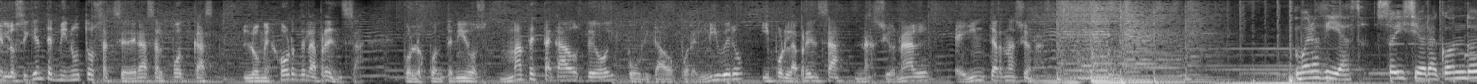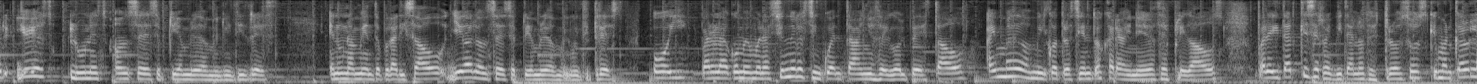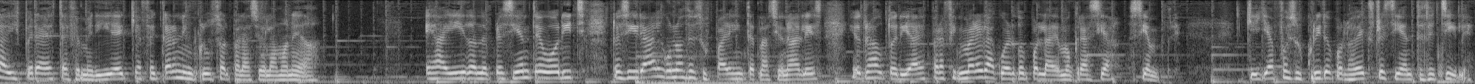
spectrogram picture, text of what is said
En los siguientes minutos accederás al podcast Lo mejor de la prensa, con los contenidos más destacados de hoy publicados por el libro y por la prensa nacional e internacional. Buenos días, soy Isidora Cóndor y hoy es lunes 11 de septiembre de 2023. En un ambiente polarizado llega el 11 de septiembre de 2023. Hoy, para la conmemoración de los 50 años del golpe de Estado, hay más de 2.400 carabineros desplegados para evitar que se repitan los destrozos que marcaron la víspera de esta efeméride que afectaron incluso al Palacio de la Moneda. Es ahí donde el presidente Boric recibirá a algunos de sus pares internacionales y otras autoridades para firmar el acuerdo por la democracia siempre, que ya fue suscrito por los expresidentes de Chile.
